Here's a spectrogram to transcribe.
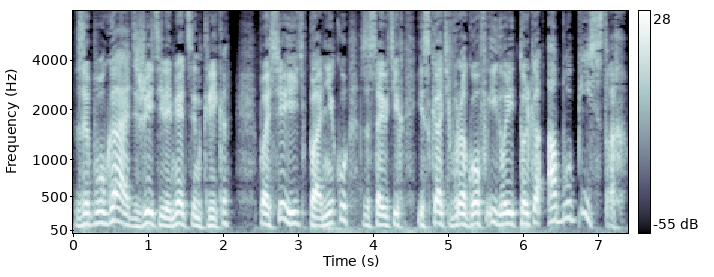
запугать жителей Медсин-Крика, посеять панику, заставить их искать врагов и говорить только об убийствах.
